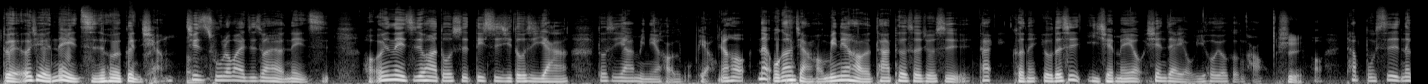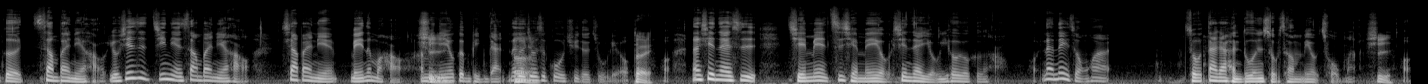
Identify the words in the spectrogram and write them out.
对，而且内资会更强。其实除了外资之外，还有内资。好，因为内资的话都是第四季都是压，都是压明年好的股票。然后，那我刚刚讲哈，明年好的它特色就是它可能有的是以前没有，现在有，以后又更好。是，哦，它不是那个上半年好，有些是今年上半年好，下半年没那么好，啊、明年又更平淡，那个就是过去的主流。嗯、对，哦，那现在是前面之前没有，现在有，以后又更好。那那种话。说大家很多人手上没有筹码，是哦，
